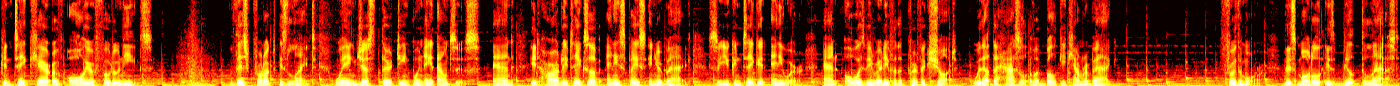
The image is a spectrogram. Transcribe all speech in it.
can take care of all your photo needs. This product is light, weighing just 13.8 ounces, and it hardly takes up any space in your bag, so you can take it anywhere and always be ready for the perfect shot without the hassle of a bulky camera bag. Furthermore, this model is built to last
